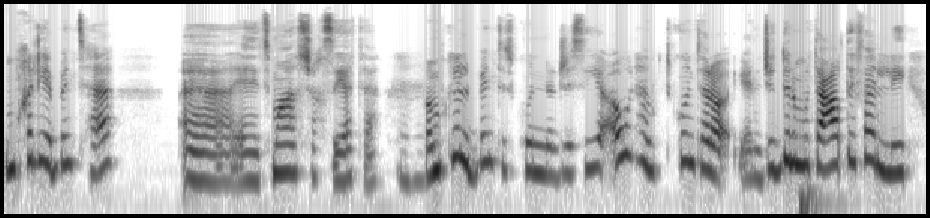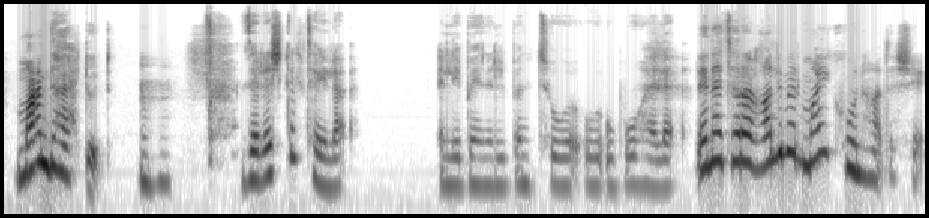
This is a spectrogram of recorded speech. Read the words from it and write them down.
مو مخلية بنتها آه يعني تمارس شخصيتها. فممكن البنت تكون نرجسية أو إنها تكون ترى يعني جدا متعاطفة اللي ما عندها حدود. زين ليش قلتي لأ اللي بين البنت وأبوها لأ لأنها ترى غالبا ما يكون هذا الشيء.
